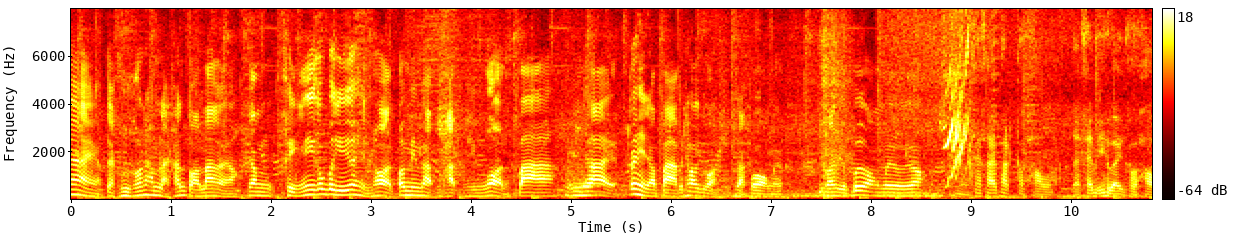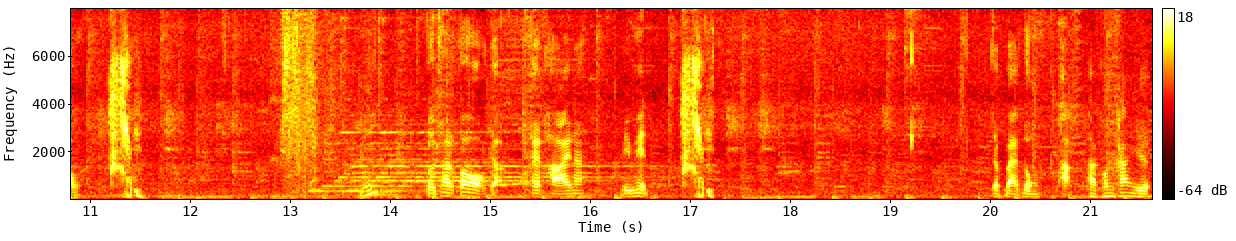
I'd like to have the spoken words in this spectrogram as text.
ง่ายๆอะแต่คือเขาทำหลายขั้นตอนมากเลยนะอย่างสิ่งนี้ก็เมื่อกี้ก็เห็นทอดก็มีผัดผัดถึงก่อนปลาไม่ใช่ ก็เห็นเอาปลาไปทอดก่อนอยากลองเลยลองกับเปิ้ลลองเมนูนี้ลองเหมือนคล้ายๆผัดกะเพราอะแต่แค่มีใบกะเพราอืมรสชาติก็ออกจะคล้ายๆนะ มีเผ็ด จะแปลกตรงผักผักค่อนข้างเยอะ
